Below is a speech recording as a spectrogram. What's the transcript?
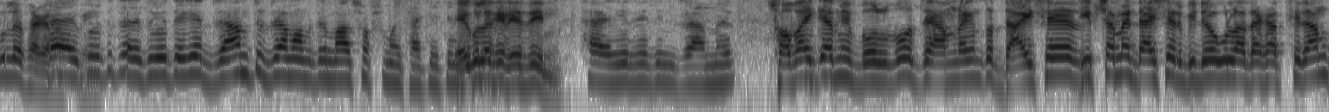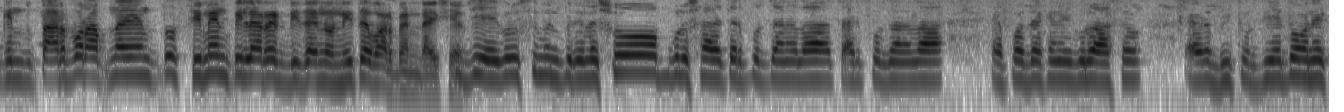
তুলে থাকেন হ্যাঁ এগুলো তো এগুলো থেকে ড্রাম টু ড্রাম আমাদের মাল সবসময় থাকে এগুলোকে রেজিন হ্যাঁ রেজিন ড্রামের সবাইকে আমি বলব যে আমরা কিন্তু ডাইসের জিপসামের ডাইসের ভিডিওগুলো দেখাচ্ছিলাম কিন্তু তারপর আপনারা কিন্তু সিমেন্ট পিলারের ডিজাইনও নিতে পারবেন ডাইসের জি এগুলো সিমেন্ট পিরেলে সবগুলো সাড়ে চার ফুট জানালা চার ফুট জানালা এরপর দেখেন এগুলো আছে। এর ভিতর দিয়ে তো অনেক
